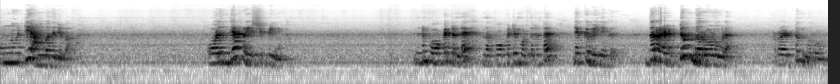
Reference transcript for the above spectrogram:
മുന്നൂറ്റി അമ്പത് രൂപ. ഓൾ ഇന്ത്യ ഫ്രീ ഷിപ്പിംഗ് ഇതിന് പോക്കറ്റ് ഉണ്ട്. എന്താ പോക്കറ്റും കൊടുത്തിട്ടുണ്ട്. നെക്ക് വി നെക്ക് ഇത് റെഡും മെറൂണും കൂടെ. റെഡും മെറൂണും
